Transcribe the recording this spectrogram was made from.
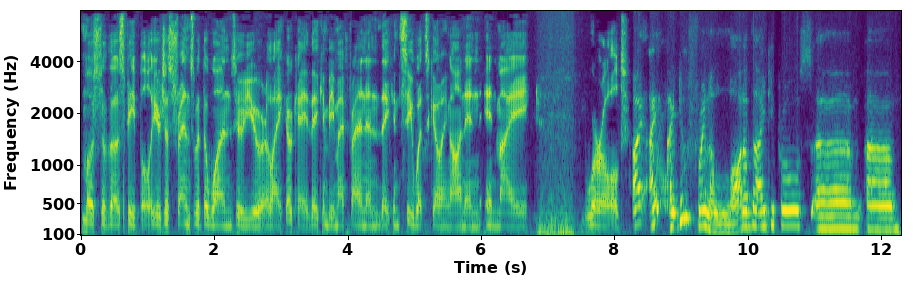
most of those people. You're just friends with the ones who you are like, okay, they can be my friend and they can see what's going on in, in my world? I, I, I do friend a lot of the IT pros. Um, um,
